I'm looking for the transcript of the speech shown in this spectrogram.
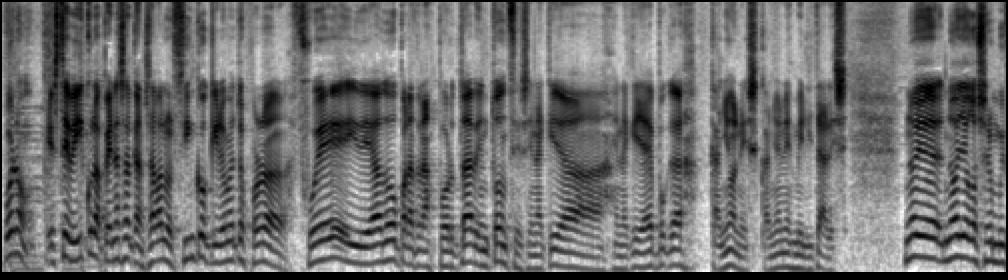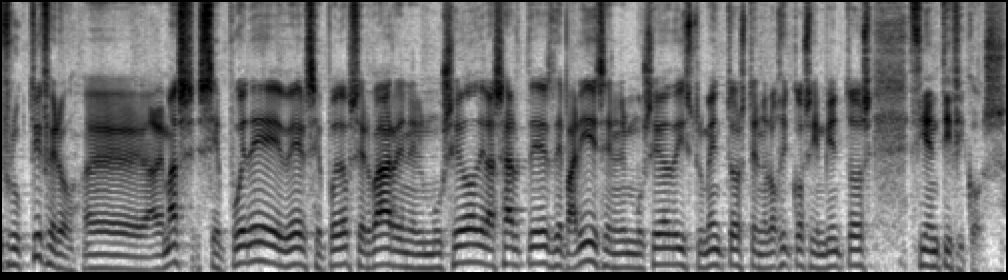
Bueno, este vehículo apenas alcanzaba los 5 kilómetros por hora. Fue ideado para transportar entonces, en aquella, en aquella época, cañones, cañones militares. No, llegó a ser muy fructífero. Eh, además, se puede ver, se puede observar en el Museo de las Artes de París, en el Museo de Instrumentos Tecnológicos e Inventos Científicos.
